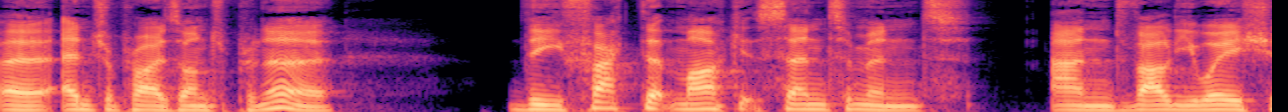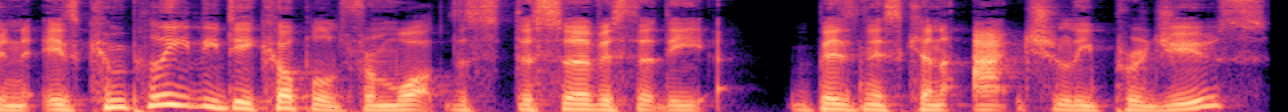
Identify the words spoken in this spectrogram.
uh, enterprise entrepreneur, the fact that market sentiment and valuation is completely decoupled from what the, the service that the business can actually produce.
